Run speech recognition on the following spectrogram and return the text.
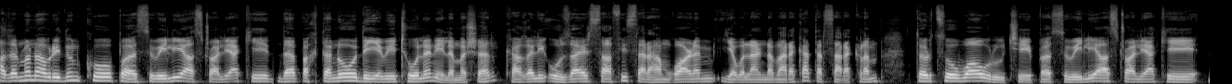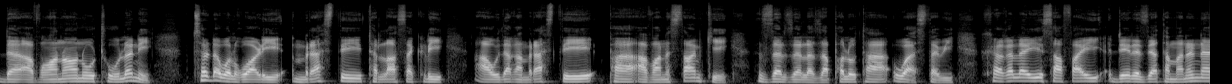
قدرمن اوریدونکو په سویلي استرالیا کې د پښتنو د یوې ټولنې لمشر کاغلی اوزایر صافي سره هم غواړم یو لنډه مرکه تر سره کړم ترڅو واورو چې په سویلي استرالیا کې د افغانانو ټولنې څه ډول غواړي مرستي ترلاسه کړي او دغه مرستې په افغانستان کې زر زر ځپلو ته واستوي ښاغلی صافی ډیره زیاته مننه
